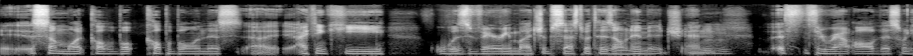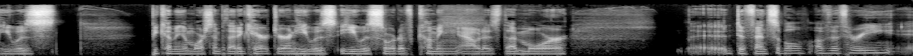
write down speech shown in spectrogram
Uh, somewhat culpable culpable in this uh, I think he was very much obsessed with his own image and Mm-hmm. th- throughout all of this when he was becoming a more sympathetic character and he was he was sort of coming out as the more uh, defensible of the three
